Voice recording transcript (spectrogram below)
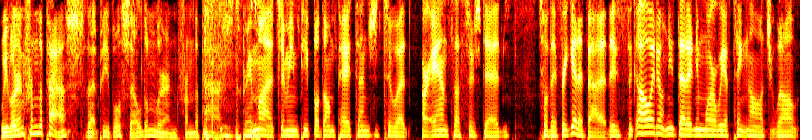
we learn from the past that people seldom learn from the past. Pretty much. I mean, people don't pay attention to what our ancestors did, so they forget about it. They just think, "Oh, I don't need that anymore. We have technology." Well,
